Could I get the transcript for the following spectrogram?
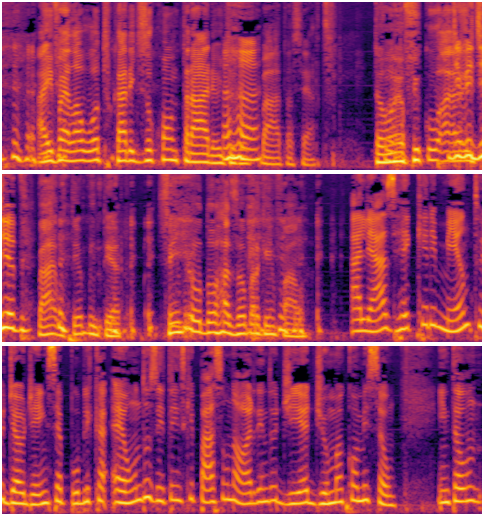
Aí vai lá o outro cara e diz o contrário. Eu digo, uhum. pá, tá certo. Então eu fico. Dividido. O tempo inteiro. Sempre eu dou razão para quem fala. Aliás, requerimento de audiência pública é um dos itens que passam na ordem do dia de uma comissão. Então,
